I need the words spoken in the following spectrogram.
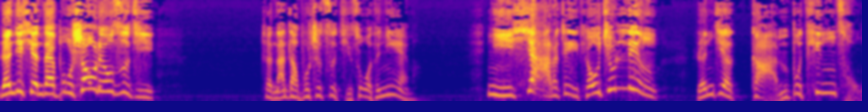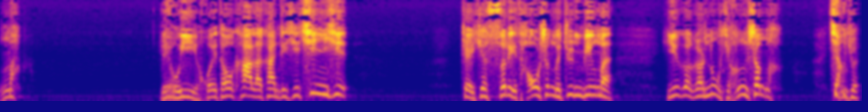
人家现在不收留自己，这难道不是自己做的孽吗？你下了这条军令，人家敢不听从吗？刘毅回头看了看这些亲信，这些死里逃生的军兵们，一个个怒气横生啊！将军，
